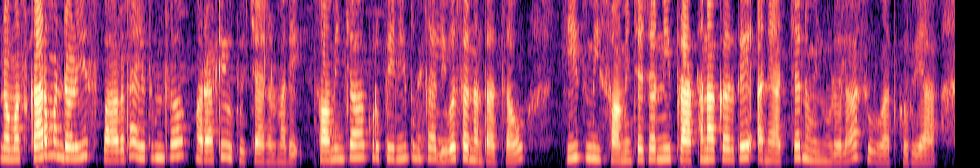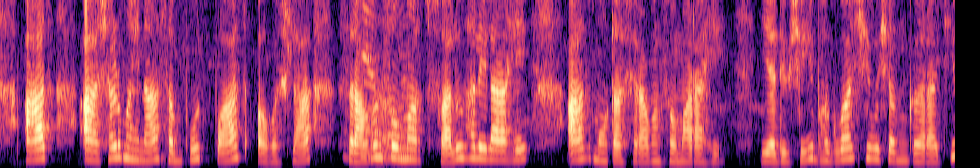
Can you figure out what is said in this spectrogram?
नमस्कार मंडळी स्वागत आहे तुमचं मराठी यूट्यूब चॅनलमध्ये स्वामींच्या कृपेने तुमचा दिवस आनंदात जाऊ हीच मी स्वामींच्या चरणी प्रार्थना करते आणि आजच्या नवीन व्हिडिओला सुरुवात करूया. आज आषाढ महिना संपून पाच ऑगस्टला श्रावण सोमवार चालू झालेला आहे. आज मोठा श्रावण सोमवार आहे. या दिवशी भगवान शिवशंकराची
